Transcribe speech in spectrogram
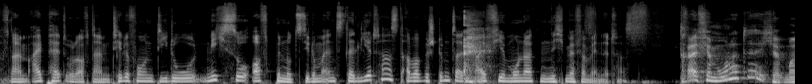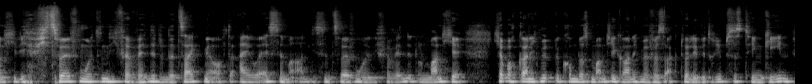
auf deinem iPad oder auf deinem Telefon, die du nicht so oft benutzt, die du mal installiert hast, aber bestimmt seit drei, vier Monaten nicht mehr verwendet hast. Drei, vier Monate? Ich habe manche, die habe ich zwölf Monate nicht verwendet und da zeigt mir auch der iOS immer an, die sind zwölf Monate nicht verwendet und manche, ich habe auch gar nicht mitbekommen, dass manche gar nicht mehr fürs aktuelle Betriebssystem gehen.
